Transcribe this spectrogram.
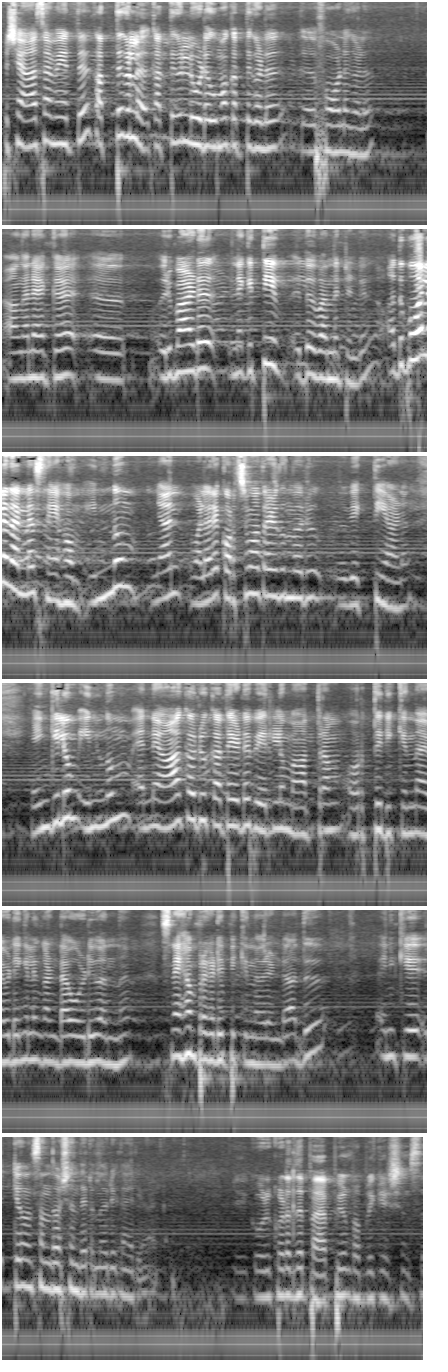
പക്ഷേ ആ സമയത്ത് കത്തുകൾ കത്തുകളിലൂടെ ഉമ കത്തുകൾ ഫോണുകൾ അങ്ങനെയൊക്കെ ഒരുപാട് നെഗറ്റീവ് ഇത് വന്നിട്ടുണ്ട്. അതുപോലെ തന്നെ സ്നേഹം. ഇന്നും ഞാൻ വളരെ കുറച്ച് മാത്രം എഴുതുന്ന ഒരു വ്യക്തിയാണ്. എങ്കിലും ഇന്നും എന്നെ ആ ഒരു കഥയുടെ പേരിൽ മാത്രം ഓർത്തിരിക്കുന്ന എവിടെയെങ്കിലും കണ്ടാൽ ഓടി വന്ന് സ്നേഹം പ്രകടിപ്പിക്കുന്നവരുണ്ട്. അത് എനിക്ക് ഏറ്റവും സന്തോഷം തരുന്ന ഒരു കാര്യമാണ്. കോഴിക്കോടത്തെ പാപ്പിയോൺ പബ്ലിക്കേഷൻസ്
